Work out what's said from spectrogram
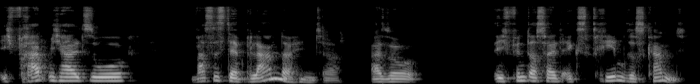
Ich frage mich halt so, was ist der Plan dahinter? Also, ich finde das halt extrem riskant.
